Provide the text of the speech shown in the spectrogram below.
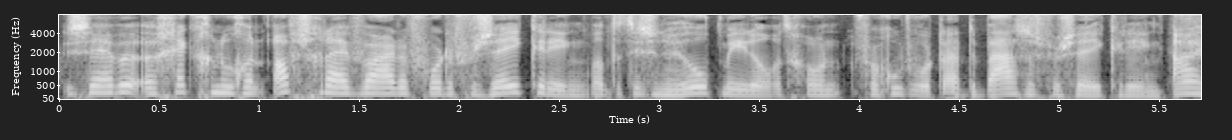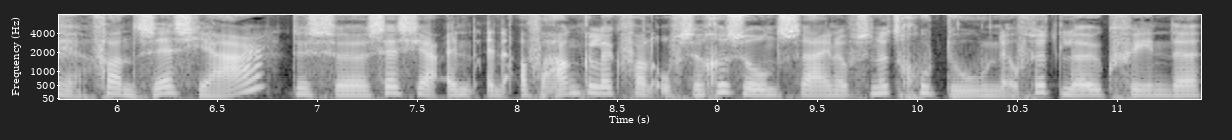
ze hebben gek genoeg een afschrijfwaarde voor de verzekering. Want het is een hulpmiddel wat gewoon vergoed wordt uit de basisverzekering. Ah ja. Van zes jaar. Dus zes jaar. En, en afhankelijk van of ze gezond zijn, of ze het goed doen, of ze het leuk vinden,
